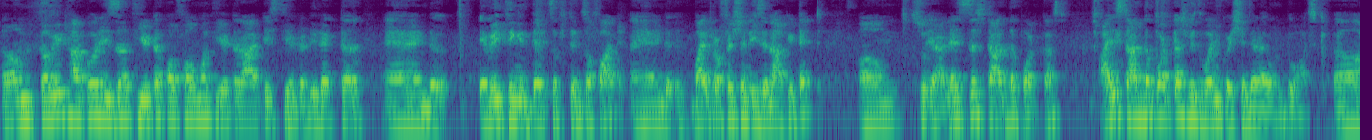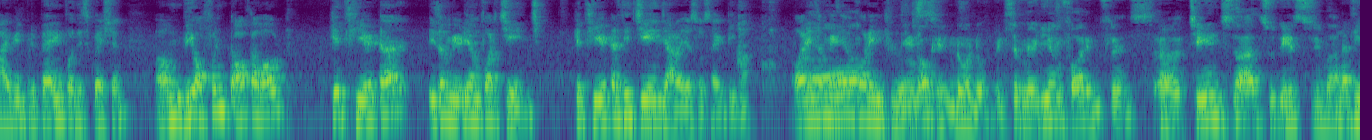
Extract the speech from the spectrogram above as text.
Um, Kabir Thakore is a theatre performer, theatre artist, theatre director, and everything in that substance of art. And my profession is an architect. Um, so yeah, let's just start the podcast. I'll start the podcast with one question that I want to ask. Uh, I've been preparing for this question. Um, we often talk about that theatre is a medium for change. That theatre થી change in છે society or is a medium for influence? Okay, no, no. It's a medium for influence. Uh, change man. સુધી હિસ્ટ્રીમાં નથી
